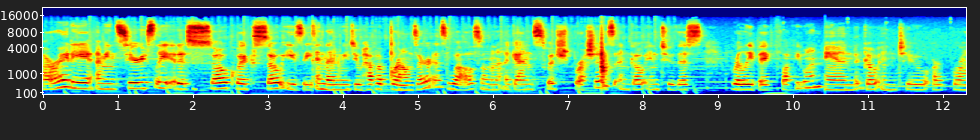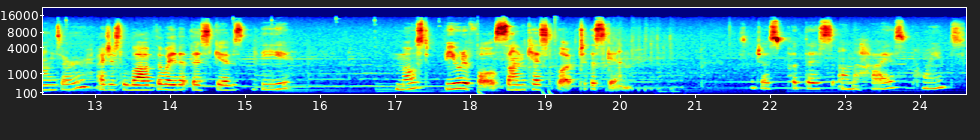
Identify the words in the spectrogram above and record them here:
Alrighty, I mean seriously it is so quick, so easy. And then we do have a bronzer as well, so I'm gonna again switch brushes and go into this really big fluffy one and go into our bronzer. I just love the way that this gives the most beautiful sun-kissed look to the skin. So just put this on the highest point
